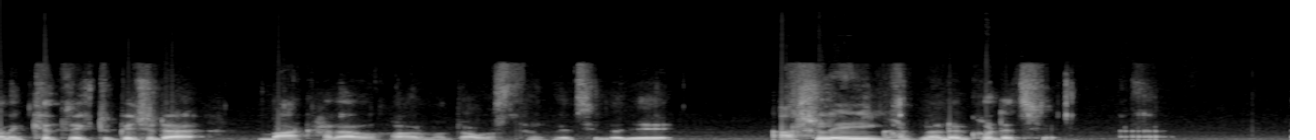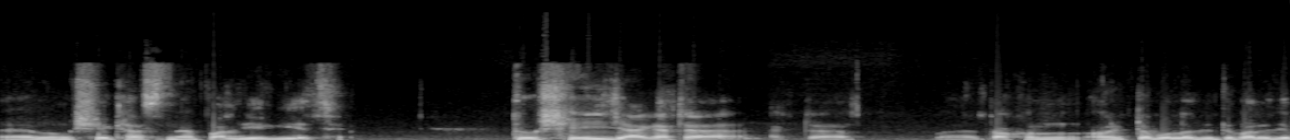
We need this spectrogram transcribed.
অনেক ক্ষেত্রে একটু কিছুটা বাখারাও হওয়ার মতো অবস্থা হয়েছিল যে আসলে এই ঘটনাটা ঘটেছে এবং শেখ হাসিনা পালিয়ে গিয়েছে। তো সেই জায়গাটা একটা তখন অনেকটা বলা যেতে পারে যে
